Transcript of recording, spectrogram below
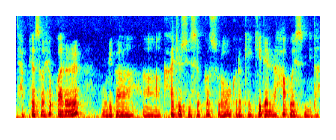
잡혀서 효과를 우리가 어, 가질 수 있을 것으로 그렇게 기대를 하고 있습니다.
